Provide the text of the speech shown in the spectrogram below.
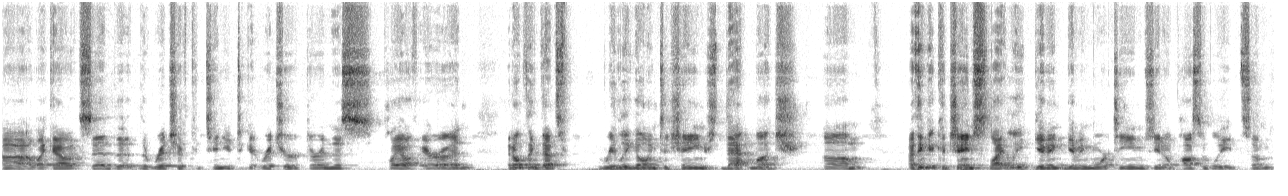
Uh, like Alex said, the the rich have continued to get richer during this playoff era, and I don't think that's really going to change that much. Um, I think it could change slightly, giving giving more teams, you know, possibly some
